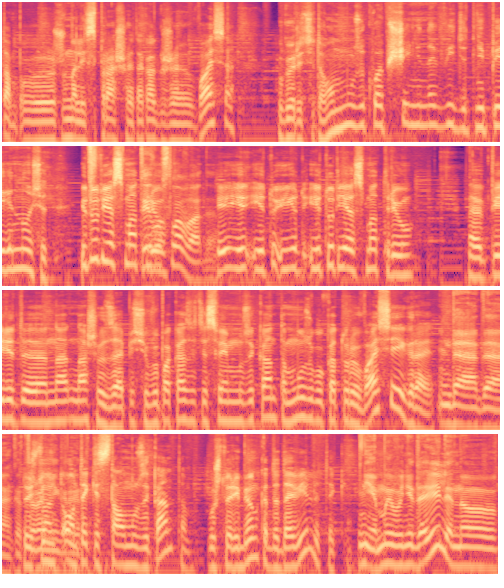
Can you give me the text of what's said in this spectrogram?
там э, журналист спрашивает, а как же Вася? Вы говорите, да он музыку вообще ненавидит, не переносит. И тут я Ты смотрю. его слова, да. И, и- и и- и тут я смотрю, э, перед э, на- нашей записью вы показываете своим музыкантам музыку, которую Вася играет. Да, да. То есть он, он таки стал музыкантом? Вы что, ребенка додавили таки? Не, мы его не давили, но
